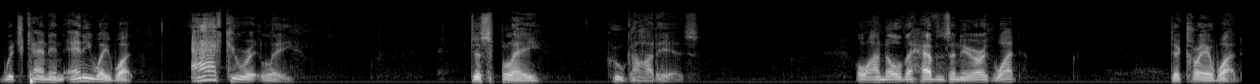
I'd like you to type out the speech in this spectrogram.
which can in any way what? Accurately display who God is. Oh, I know the heavens and the earth, what? Declare what?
